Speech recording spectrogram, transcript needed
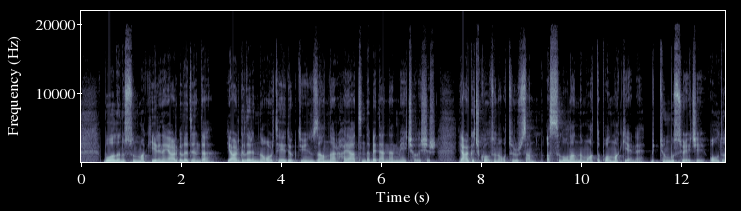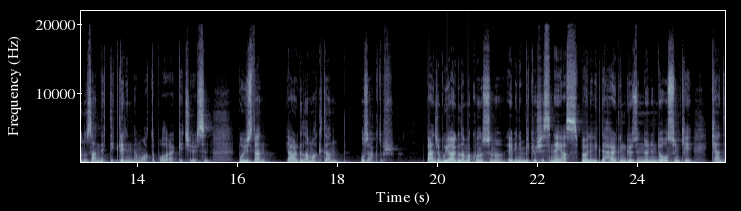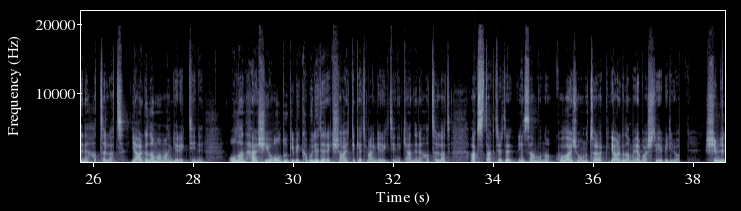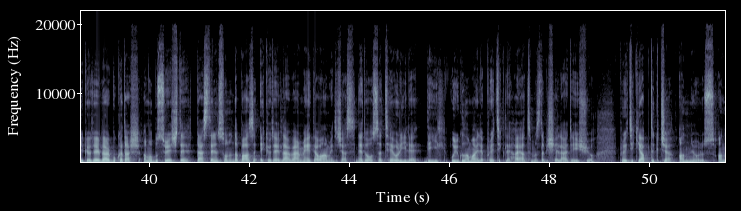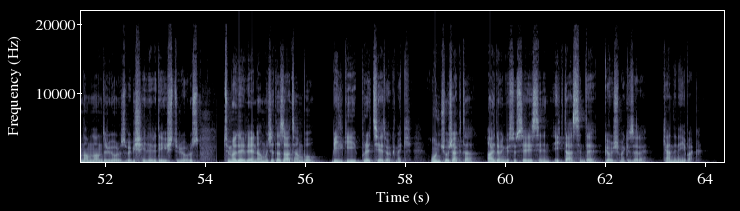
Bu alanı sunmak yerine yargıladığında yargılarınla ortaya döktüğün zanlar hayatında bedenlenmeye çalışır. Yargıç koltuğuna oturursan asıl olanla muhatap olmak yerine bütün bu süreci olduğunu zannettiklerinle muhatap olarak geçirirsin. Bu yüzden yargılamaktan uzak dur. Bence bu yargılama konusunu evinin bir köşesine yaz. Böylelikle her gün gözünün önünde olsun ki kendine hatırlat. Yargılamaman gerektiğini, olan her şeyi olduğu gibi kabul ederek şahitlik etmen gerektiğini kendine hatırlat. Aksi takdirde insan bunu kolayca unutarak yargılamaya başlayabiliyor. Şimdilik ödevler bu kadar ama bu süreçte derslerin sonunda bazı ek ödevler vermeye devam edeceğiz. Ne de olsa teoriyle değil, uygulamayla, pratikle hayatımızda bir şeyler değişiyor. Pratik yaptıkça anlıyoruz, anlamlandırıyoruz ve bir şeyleri değiştiriyoruz. Tüm ödevlerin amacı da zaten bu. Bilgiyi pratiğe dökmek. 13 Ocak'ta Ay Döngüsü serisinin ilk dersinde görüşmek üzere. Kendine iyi bak.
